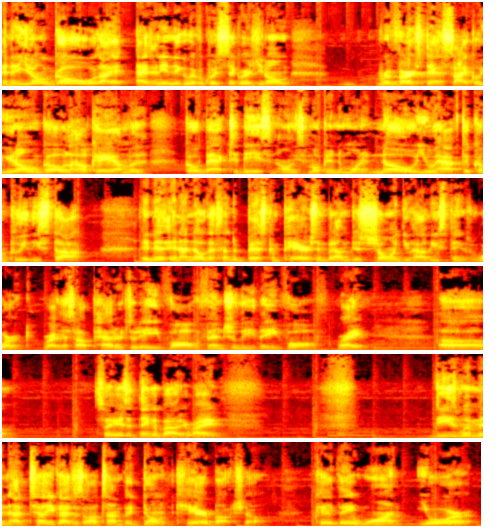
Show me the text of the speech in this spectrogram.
And then you don't go like as any nigga who ever quit cigarettes. You don't reverse that cycle. You don't go like, okay, I'm gonna go back to this and only smoking in the morning. No, you have to completely stop. And and I know that's not the best comparison, but I'm just showing you how these things work, right? That's how patterns do. They evolve. Eventually, they evolve, right? Um, so here's the thing about it, right? These women, I tell you guys this all the time, they don't care about y'all. Okay, they want your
